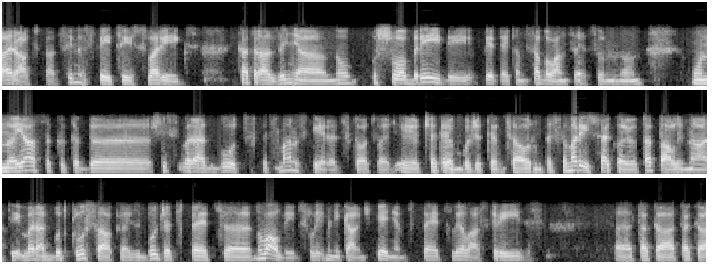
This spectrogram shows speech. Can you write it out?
vairākas tādas investīcijas svarīgas. Katrā ziņā, nu, uz šo brīdi pietiekami sabalansēts un, un Un jāsaka, ka šis varētu būt pēc manas pieredzes kaut vai četriem budžetiem cauri, un pēc tam arī sekojot attālināti, varētu būt klusākais budžets pēc nu, valdības līmenī, kā viņš pieņemts pēc lielās krīzes. Tā kā, tā kā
